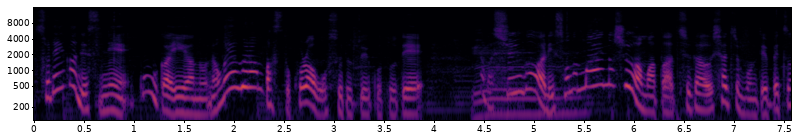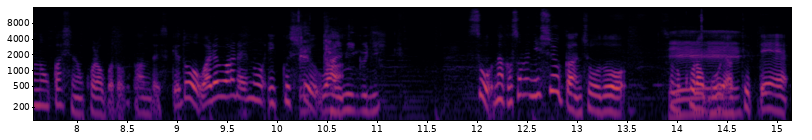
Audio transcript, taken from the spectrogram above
それがですね今回あの名古屋グランパスとコラボするということでなんか週替わりその前の週はまた違うシャチボンっていう別のお菓子のコラボだったんですけど我々の行く週えタイはミングに？そうなんかその2週間ちょうどそのコラボをやってて、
